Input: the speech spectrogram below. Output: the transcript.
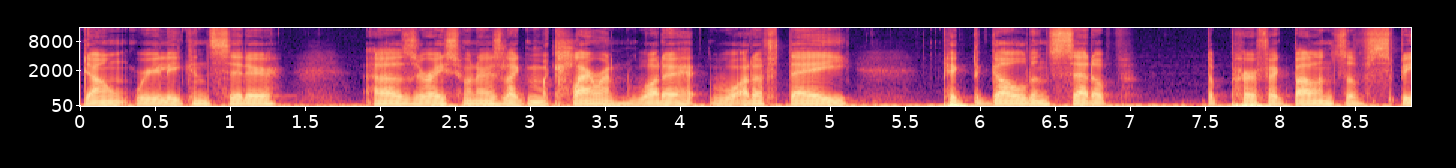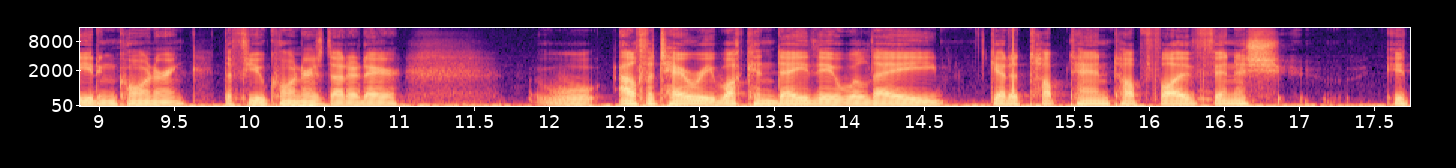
don't really consider as race winners, like McLaren. What a what if they pick the golden setup, the perfect balance of speed and cornering, the few corners that are there. W- AlphaTauri, what can they do? Will they get a top ten, top five finish? It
